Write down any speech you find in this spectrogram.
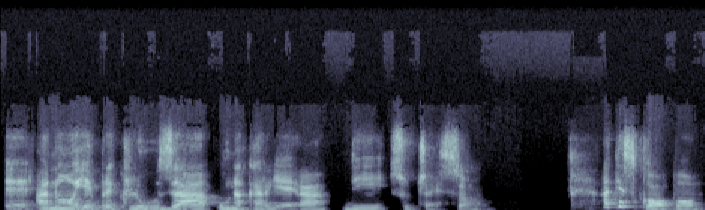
eh, a noi è preclusa una carriera di successo. A che scopo?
